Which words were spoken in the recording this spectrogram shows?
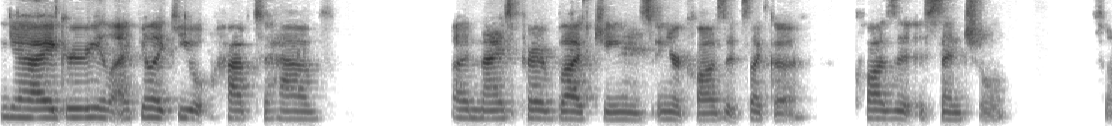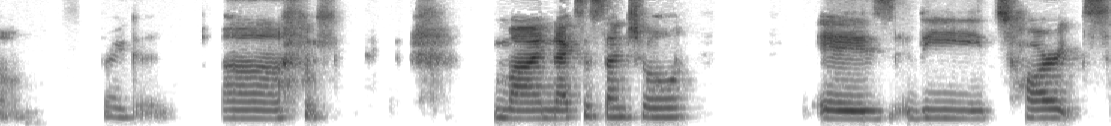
Yeah, I agree. I feel like you have to have a nice pair of black jeans in your closet. It's like a closet essential. So very good. Uh, my next essential is the Tarte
